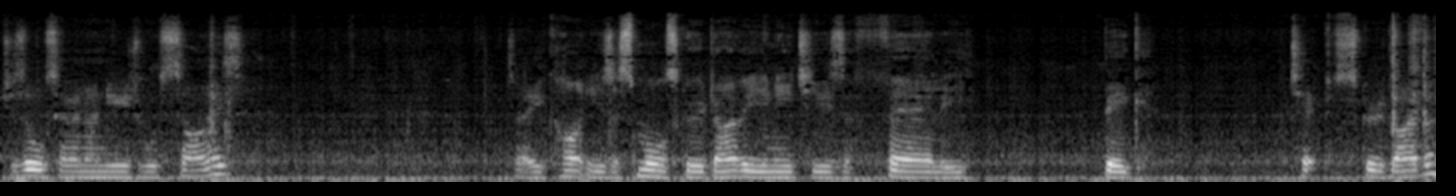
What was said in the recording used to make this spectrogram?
Which is also an unusual size. So you can't use a small screwdriver, you need to use a fairly big tipped screwdriver.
